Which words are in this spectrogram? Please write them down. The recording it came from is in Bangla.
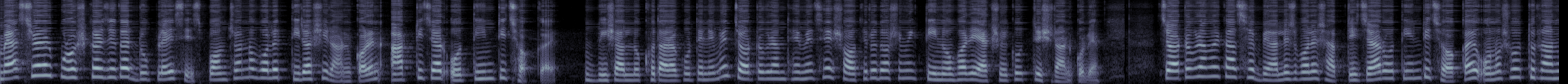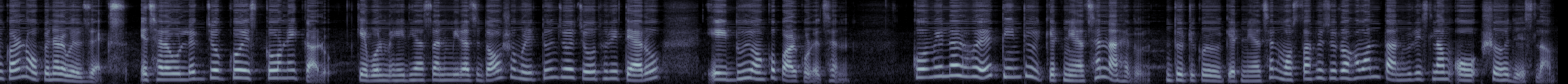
ম্যাচ পুরস্কার জেতা ডুপ্লেসিস পঞ্চান্ন বলে তিরাশি রান করেন, আটটি চার ও তিনটি ছক্কায়। বিশাল লক্ষ্য তাড়া করতে নেমে চট্টগ্রাম থেমেছে সতেরো দশমিক তিন ওভারে একশো একত্রিশ রান করে। চট্টগ্রামের কাছে বিয়াল্লিশ বলে সাতটি চার ও তিনটি ছক্কায় উনসত্তর রান করেন ওপেনার উইলজ্যাক্স এছাড়া উল্লেখযোগ্য স্কোর নেই কারও। কেবল মেহেদি হাসান, মিরাজ দশ ও মৃত্যুঞ্জয় চৌধুরী তেরো এই দুই অঙ্ক পার করেছেন। কুমিল্লার হয়ে তিনটি উইকেট নিয়েছেন নাহেদুল। দুটি করে উইকেট নিয়েছেন মোস্তাফিজুর রহমান, তানভীর ইসলাম ও শহীদ ইসলাম।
